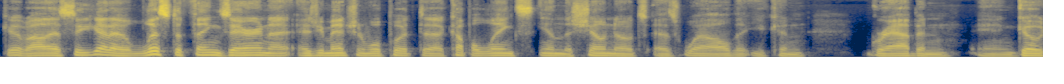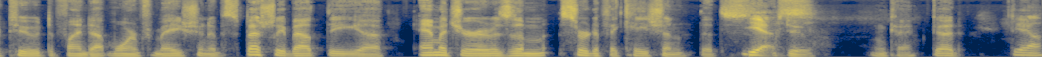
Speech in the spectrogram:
Good. Well, so you got a list of things there, and uh, as you mentioned, we'll put a couple links in the show notes as well that you can grab and and go to to find out more information, especially about the uh, amateurism certification that's yes. due. Okay, good. Yeah.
